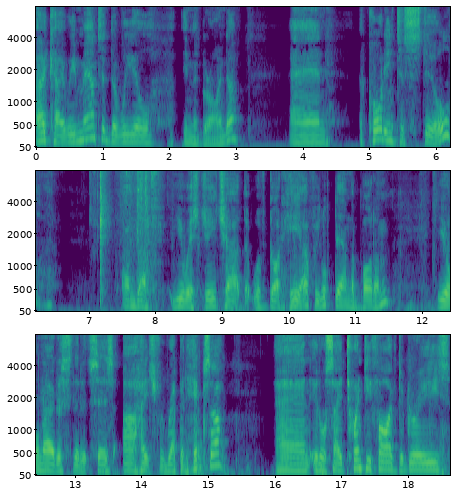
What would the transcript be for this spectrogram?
Okay, we mounted the wheel in the grinder and according to Stihl on the USG chart that we've got here, if we look down the bottom, you'll notice that it says RH for Rapid Hexa and it'll say 25 degrees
